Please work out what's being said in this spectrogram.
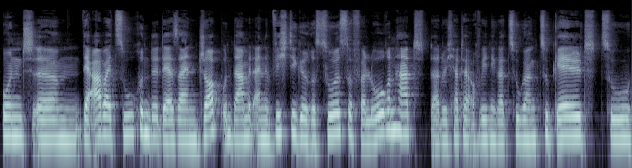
und ähm, der Arbeitssuchende, der seinen Job und damit eine wichtige Ressource verloren hat. Dadurch hat er auch weniger Zugang zu Geld, zu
